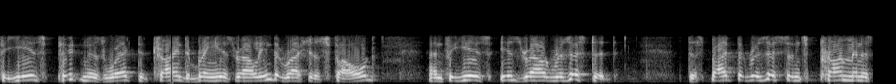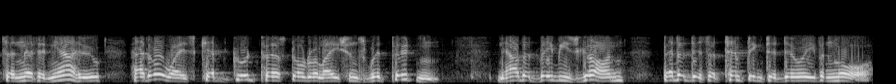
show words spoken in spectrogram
For years, Putin has worked at trying to bring Israel into Russia's fold, and for years, Israel resisted. Despite the resistance, Prime Minister Netanyahu had always kept good personal relations with Putin. Now that Bibi's gone, Bennett is attempting to do even more.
